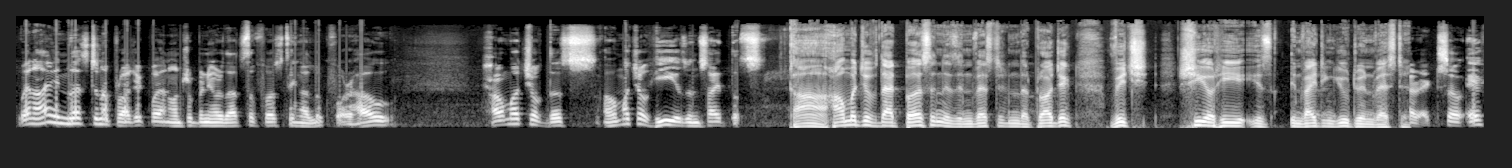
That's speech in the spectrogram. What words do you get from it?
when I invest in a project by an entrepreneur, that's the first thing I look for. How how much of this, how much of he is inside this? Ah, how much of that person is invested in that project, which she or he is inviting you to invest in. Correct. So if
